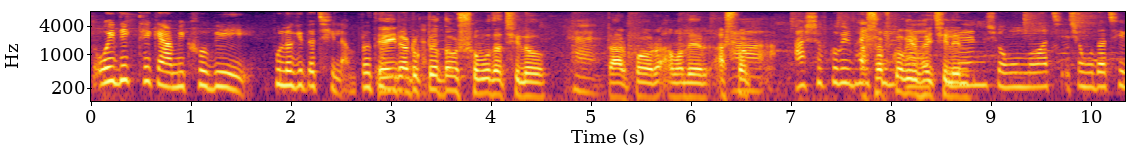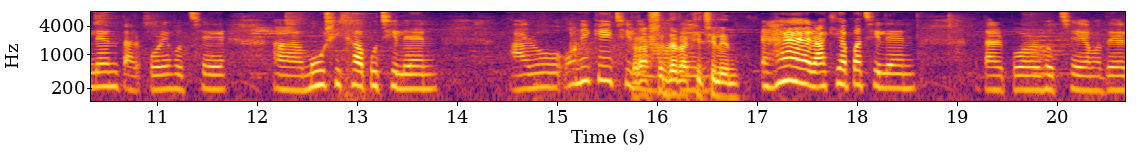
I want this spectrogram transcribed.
তো ওই দিক থেকে আমি খুবই পুলকিত ছিলাম প্রথম এই নাটকটা তো সমুদা ছিল। তারপর আমাদের আশফাক আশরাফ কবির ভাই আশরাফ কবির ভাই ছিলেন। সমুমা সমুদা ছিলেন তারপরে হচ্ছে মৌশিখা আপু ছিলেন। আরও অনেকেই ছিলেন রাশেদা রাখি ছিলেন। হ্যাঁ রাখি আপা ছিলেন। তারপর হচ্ছে আমাদের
